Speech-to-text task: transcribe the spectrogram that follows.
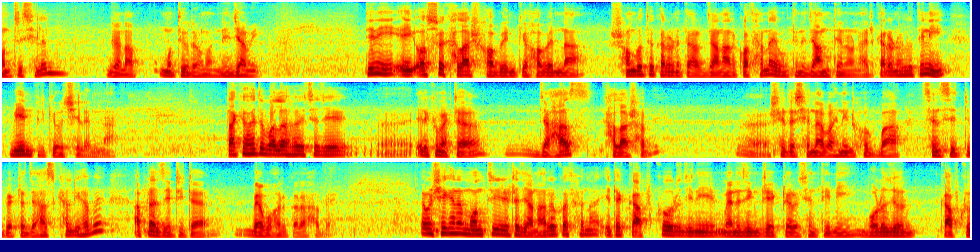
মন্ত্রী ছিলেন জনাব মতিউর রহমান নিজামী। তিনি এই অস্ত্র খালাস হবেন কি হবেন না, সঙ্গত কারণে তার জানার কথা না এবং তিনি জানতেনও না। এর কারণ হলো তিনি বিএনপির কেউ ছিলেন না। তাকে হয়তো বলা হয়েছে যে এরকম একটা জাহাজ খালাস হবে সেটা সেনাবাহিনীর হোক বা সেন্সিটিভ একটা জাহাজ খালি হবে, আপনার জেটিটা ব্যবহার করা হবে। এবং সেখানে মন্ত্রীর এটা জানারও কথা না। এটা কাফকোর যিনি ম্যানেজিং ডিরেক্টর আছেন তিনি, বড়জোর কাফকো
